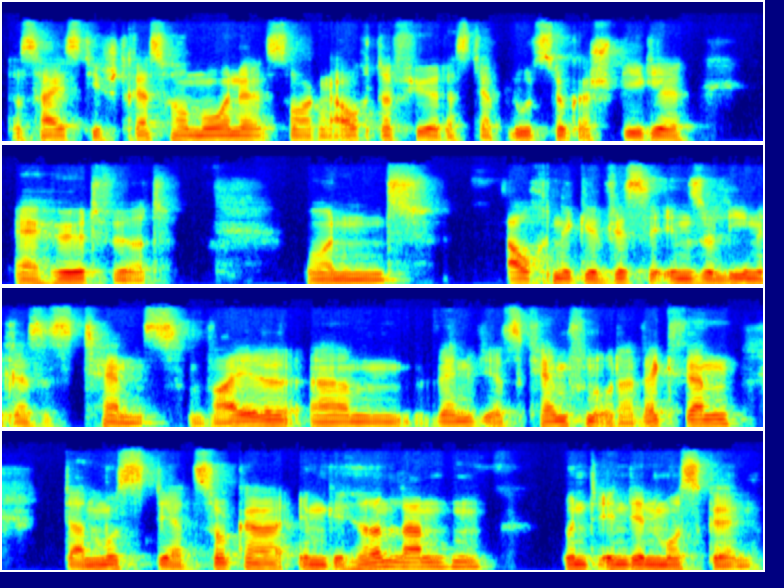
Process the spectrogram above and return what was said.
Das heißt, die Stresshormone sorgen auch dafür, dass der Blutzuckerspiegel erhöht wird. Und auch eine gewisse Insulinresistenz, weil ähm, wenn wir jetzt kämpfen oder wegrennen, dann muss der Zucker im Gehirn landen und in den Muskeln.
